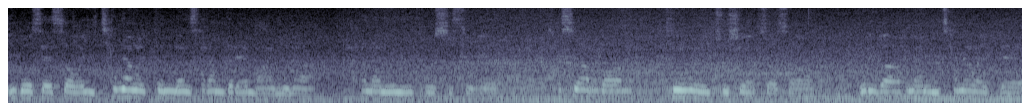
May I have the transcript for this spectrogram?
이곳에서 이 찬양을 듣는 사람들의 마음이나 하나님 이 도시 속에 다시 한번 부흥을 주시옵소서. 우리가 하나님 찬양할 때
